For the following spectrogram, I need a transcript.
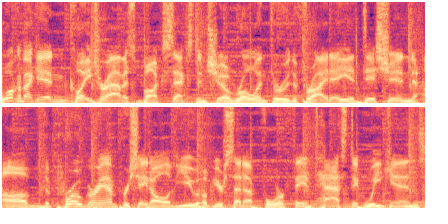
Welcome back in. Clay Travis, Buck Sexton Show, rolling through the Friday edition of the program. Appreciate all of you. Hope you're set up for fantastic weekends.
